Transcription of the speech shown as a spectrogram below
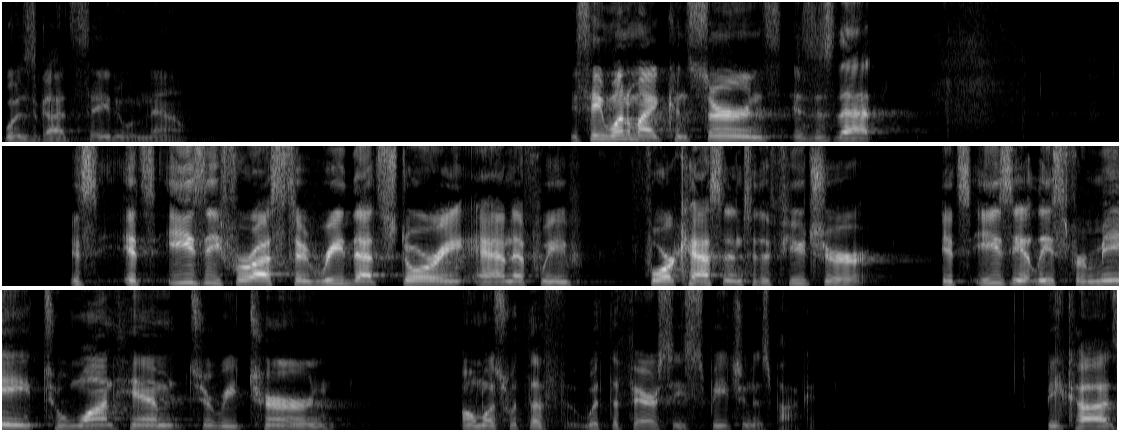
What does God say to him now? You see, one of my concerns is, is that it's, it's easy for us to read that story, and if we forecast it into the future, it's easy, at least for me, to want him to return almost with the, with the Pharisee's speech in his pocket. Because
